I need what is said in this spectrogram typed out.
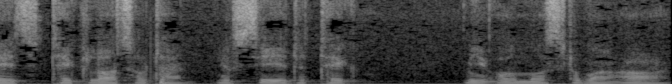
this take lots of time. You see it take me almost one hour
